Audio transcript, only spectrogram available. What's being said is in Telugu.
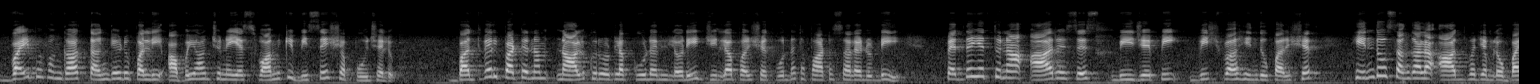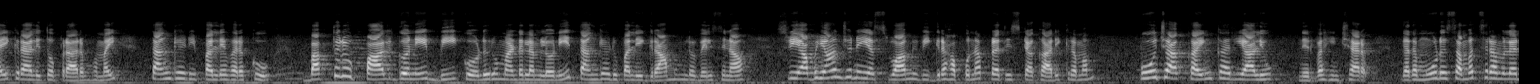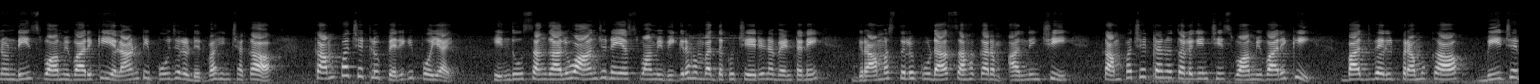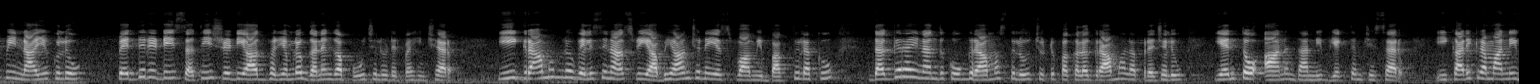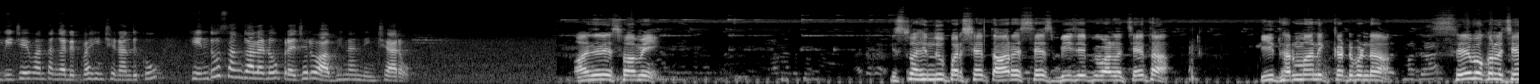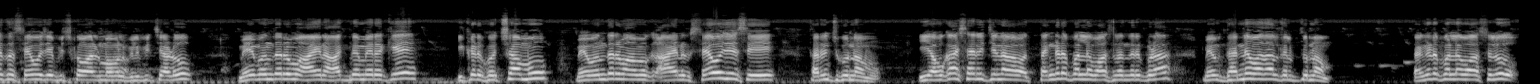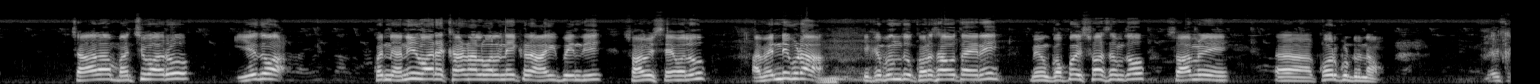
వైభవంగా తంగేడుపల్లి అభయాంజనేయ స్వామికి విశేష పూజలు. బద్వేల్ పట్టణం నాలుగు రోడ్ల కూడలిలోని జిల్లా పరిషత్ ఉన్నత పాఠశాల నుండి పెద్ద ఎత్తున ఆర్ఎస్ఎస్ బీజేపీ విశ్వ హిందూ పరిషత్ హిందూ సంఘాల ఆధ్వర్యంలో బైక్ ర్యాలీతో ప్రారంభమై తంగేడిపల్లె వరకు భక్తులు పాల్గొని బి కోడూరు మండలంలోని తంగేడుపల్లి గ్రామంలో వెలిసిన శ్రీ అభయాంజనేయ స్వామి విగ్రహ పునఃప్రతిష్ఠ కార్యక్రమం పూజా కైంకర్యాలు నిర్వహించారు. గత మూడు సంవత్సరముల నుండి స్వామివారికి ఎలాంటి పూజలు నిర్వహించక కంప చెట్లు పెరిగిపోయాయి. హిందూ సంఘాలు ఆంజనేయ స్వామి విగ్రహం వద్దకు చేరిన వెంటనే గ్రామస్తులు కూడా సహకారం అందించి కంప చెట్లను తొలగించి స్వామివారికి బద్వెల్ ప్రముఖ బీజేపీ నాయకులు పెద్దిరెడ్డి సతీష్ రెడ్డి ఆధ్వర్యంలో ఘనంగా పూజలు నిర్వహించారు. ఈ గ్రామంలో వెలిసిన శ్రీ అభయాంజనేయ స్వామి భక్తులకు దగ్గరైనందుకు గ్రామస్తులు చుట్టుపక్కల గ్రామాల ప్రజలు ఎంతో ఆనందాన్ని వ్యక్తం చేశారు. ఈ కార్యక్రమాన్ని విజయవంతంగా నిర్వహించినందుకు హిందూ సంఘాలను ప్రజలు అభినందించారు. ఆంజనేయ స్వామి విశ్వ హిందూ పరిషత్ ఆర్ఎస్ఎస్ బీజేపీ వాళ్ళ చేత ఈ ధర్మానికి కట్టుబడిన సేవకుల చేత సేవ చేయించుకోవాలని మమ్మల్ని పిలిపించాడు. మేమందరం ఆయన ఆజ్ఞ మేరకే ఇక్కడికి వచ్చాము. మేమందరం ఆమెకు ఆయనకు సేవ చేసి తరించుకున్నాము. ఈ అవకాశాన్ని ఇచ్చిన తంగడపల్లె వాసులందరికీ కూడా మేము ధన్యవాదాలు తెలుపుతున్నాం. తంగడపల్లె వాసులు చాలా మంచివారు. ఏదో కొన్ని అనివార్య కారణాల వల్లనే ఇక్కడ ఆగిపోయింది స్వామి సేవలు. అవన్నీ కూడా ఇక ముందు కొనసాగుతాయని మేము గొప్ప విశ్వాసంతో స్వామిని కోరుకుంటున్నాం.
